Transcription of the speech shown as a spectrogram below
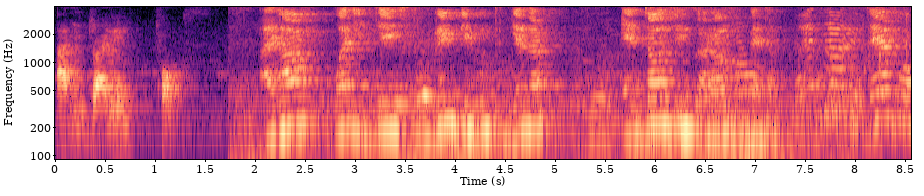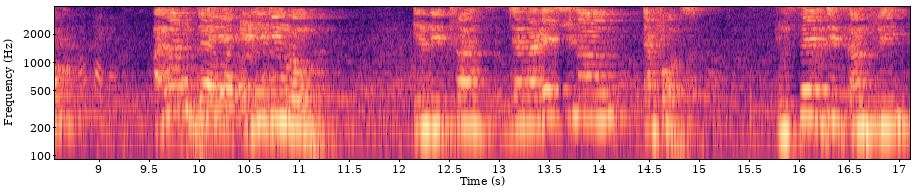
are the driving force. I have what it takes to bring people together and turn things around for better. Therefore, I want to play a leading role in the transgenerational efforts to save this country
